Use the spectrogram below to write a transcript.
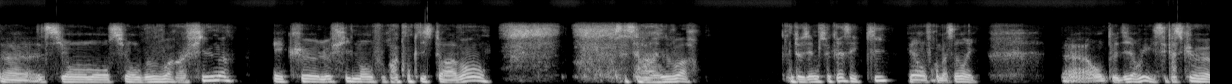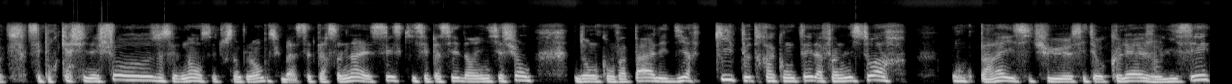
Euh, si, on, si on veut voir un film et que le film, on vous raconte l'histoire avant, ça sert à rien de voir. Deuxième secret, c'est qui est en franc-maçonnerie. Euh, on peut dire oui, c'est parce que c'est pour cacher des choses. Non, c'est tout simplement parce que bah, cette personne-là, elle sait ce qui s'est passé dans l'initiation. Donc, on va pas aller dire qui peut te raconter la fin de l'histoire. Donc, pareil, si tu si es au collège, au lycée,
